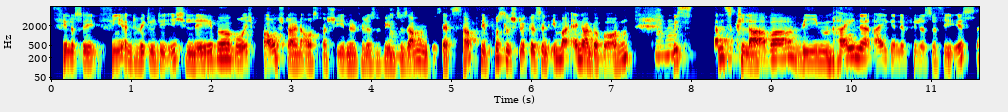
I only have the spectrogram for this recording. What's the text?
Philosophie entwickelt, die ich lebe, wo ich Bausteine aus verschiedenen Philosophien mhm. zusammengesetzt habe. Die Puzzlestücke sind immer enger geworden, mhm. bis ganz klar war, wie meine eigene Philosophie ist.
